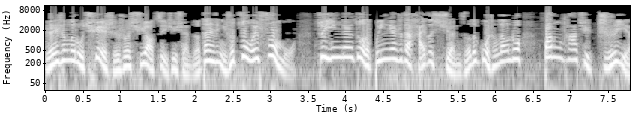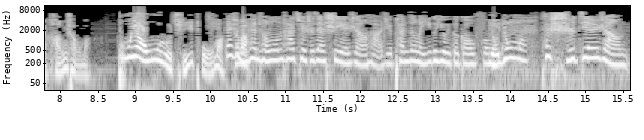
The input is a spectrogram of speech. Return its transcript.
人生的路确实说需要自己去选择，但是你说作为父母，最应该做的不应该是在孩子选择的过程当中帮他去指引航程吗？不要误入歧途嘛，但是你看成龙，他确实在事业上哈，这攀登了一个又一个高峰。有用吗？他时间上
